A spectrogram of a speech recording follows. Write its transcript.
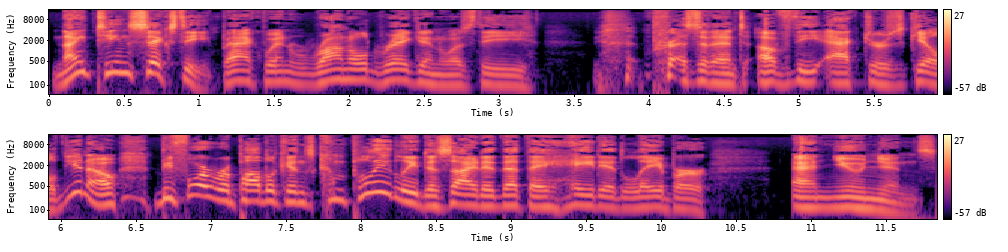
1960, back when Ronald Reagan was the president of the Actors Guild. You know, before Republicans completely decided that they hated labor and unions.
